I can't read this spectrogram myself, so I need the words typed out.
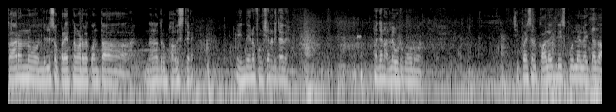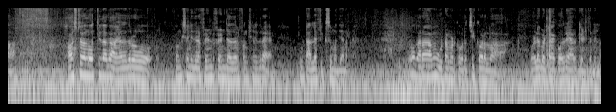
ಕಾರನ್ನು ನಿಲ್ಲಿಸೋ ಪ್ರಯತ್ನ ಮಾಡಬೇಕು ಅಂತ ನಾನಾದರೂ ಭಾವಿಸ್ತೇನೆ. ಹಿಂದೆ ಏನೋ ಫಂಕ್ಷನ್ ನಡೀತಾ ಇದೆ. ಮಧ್ಯಾಹ್ನ ಅಲ್ಲೇ ಊಟಕ್ಕೆ ಹೋಗುವ ಚಿಕ್ಕ ವಯಸ್ಸಲ್ಲಿ ಕಾಲೇಜ್ಲಿ ಸ್ಕೂಲೆಲ್ಲ ಇದ್ದಾಗ ಹಾಸ್ಟೆಲಲ್ಲಿ ಓದ್ತಿದ್ದಾಗ ಯಾವುದಾದ್ರೂ ಫಂಕ್ಷನ್ ಇದ್ದರೆ ಫ್ರೆಂಡ್ ಫ್ರೆಂಡ್ ಯಾವ್ದಾದ್ರು ಫಂಕ್ಷನ್ ಇದ್ದರೆ ಊಟ ಅಲ್ಲೇ ಫಿಕ್ಸು ಮಧ್ಯಾಹ್ನ. ಹೋಗಿ ಆರಾಮಾಗಿ ಊಟ ಮಾಡ್ಕೊಬಾರ್ದು ಚಿಕ್ಕವರಲ್ವಾ? ಒಳ್ಳೆ ಬಟ್ಟೆ ಹಾಕೋದ್ರೆ ಯಾರು ಕೇಳ್ತಿರ್ಲಿಲ್ಲ.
